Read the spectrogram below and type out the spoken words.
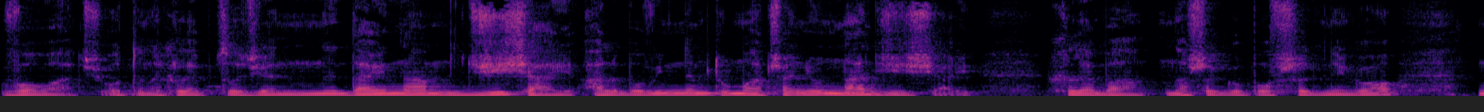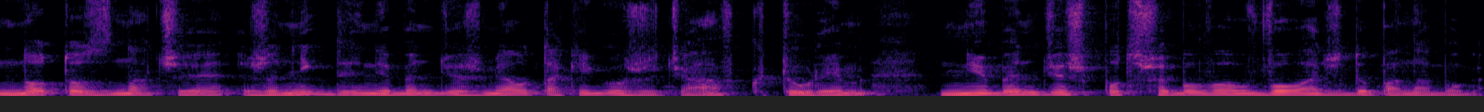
wołać o ten chleb codzienny, daj nam dzisiaj, albo w innym tłumaczeniu na dzisiaj chleba naszego powszedniego, no to znaczy, że nigdy nie będziesz miał takiego życia, w którym nie będziesz potrzebował wołać do Pana Boga,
